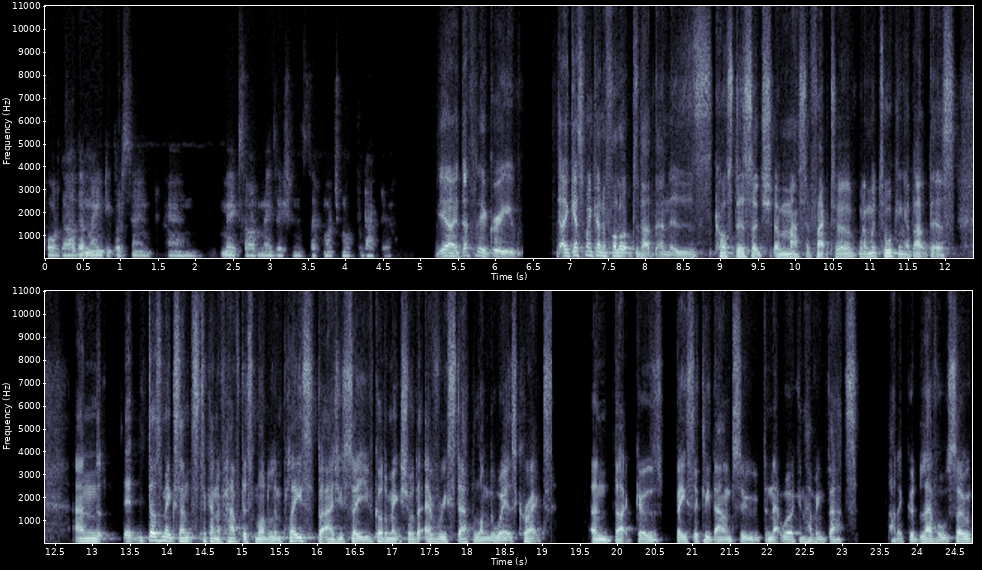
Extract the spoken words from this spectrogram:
for the other 90% and makes organizations that much more productive. Yeah, I definitely agree. I guess my kind of follow up to that then is cost is such a massive factor when we're talking about this. And it does make sense to kind of have this model in place. But as you say, you've got to make sure that every step along the way is correct. And that goes basically down to the network and having that at a good level. So,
